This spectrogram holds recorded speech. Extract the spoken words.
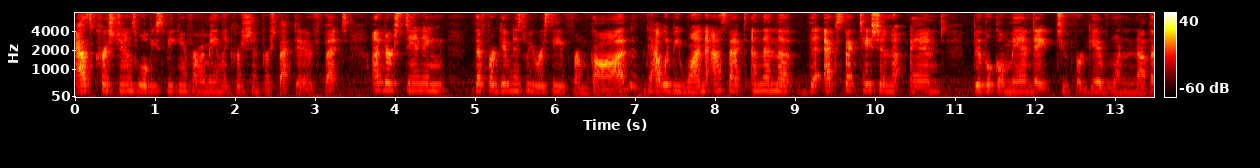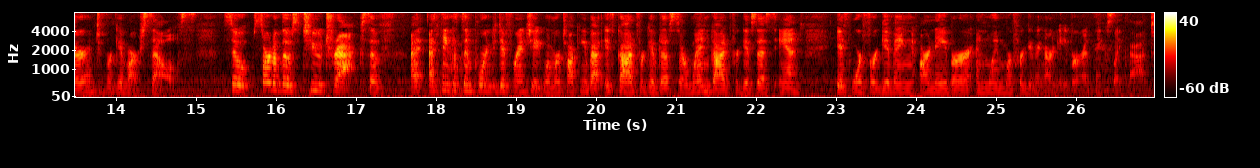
as Christians we'll be speaking from a mainly Christian perspective but understanding the forgiveness we receive from God that would be one aspect and then the the expectation and biblical mandate to forgive one another and to forgive ourselves so sort of those two tracks of I, I think Yeah. it's important to differentiate when we're talking about if God forgives us or when God forgives us and if we're forgiving our neighbor and when we're forgiving our neighbor and things like that.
